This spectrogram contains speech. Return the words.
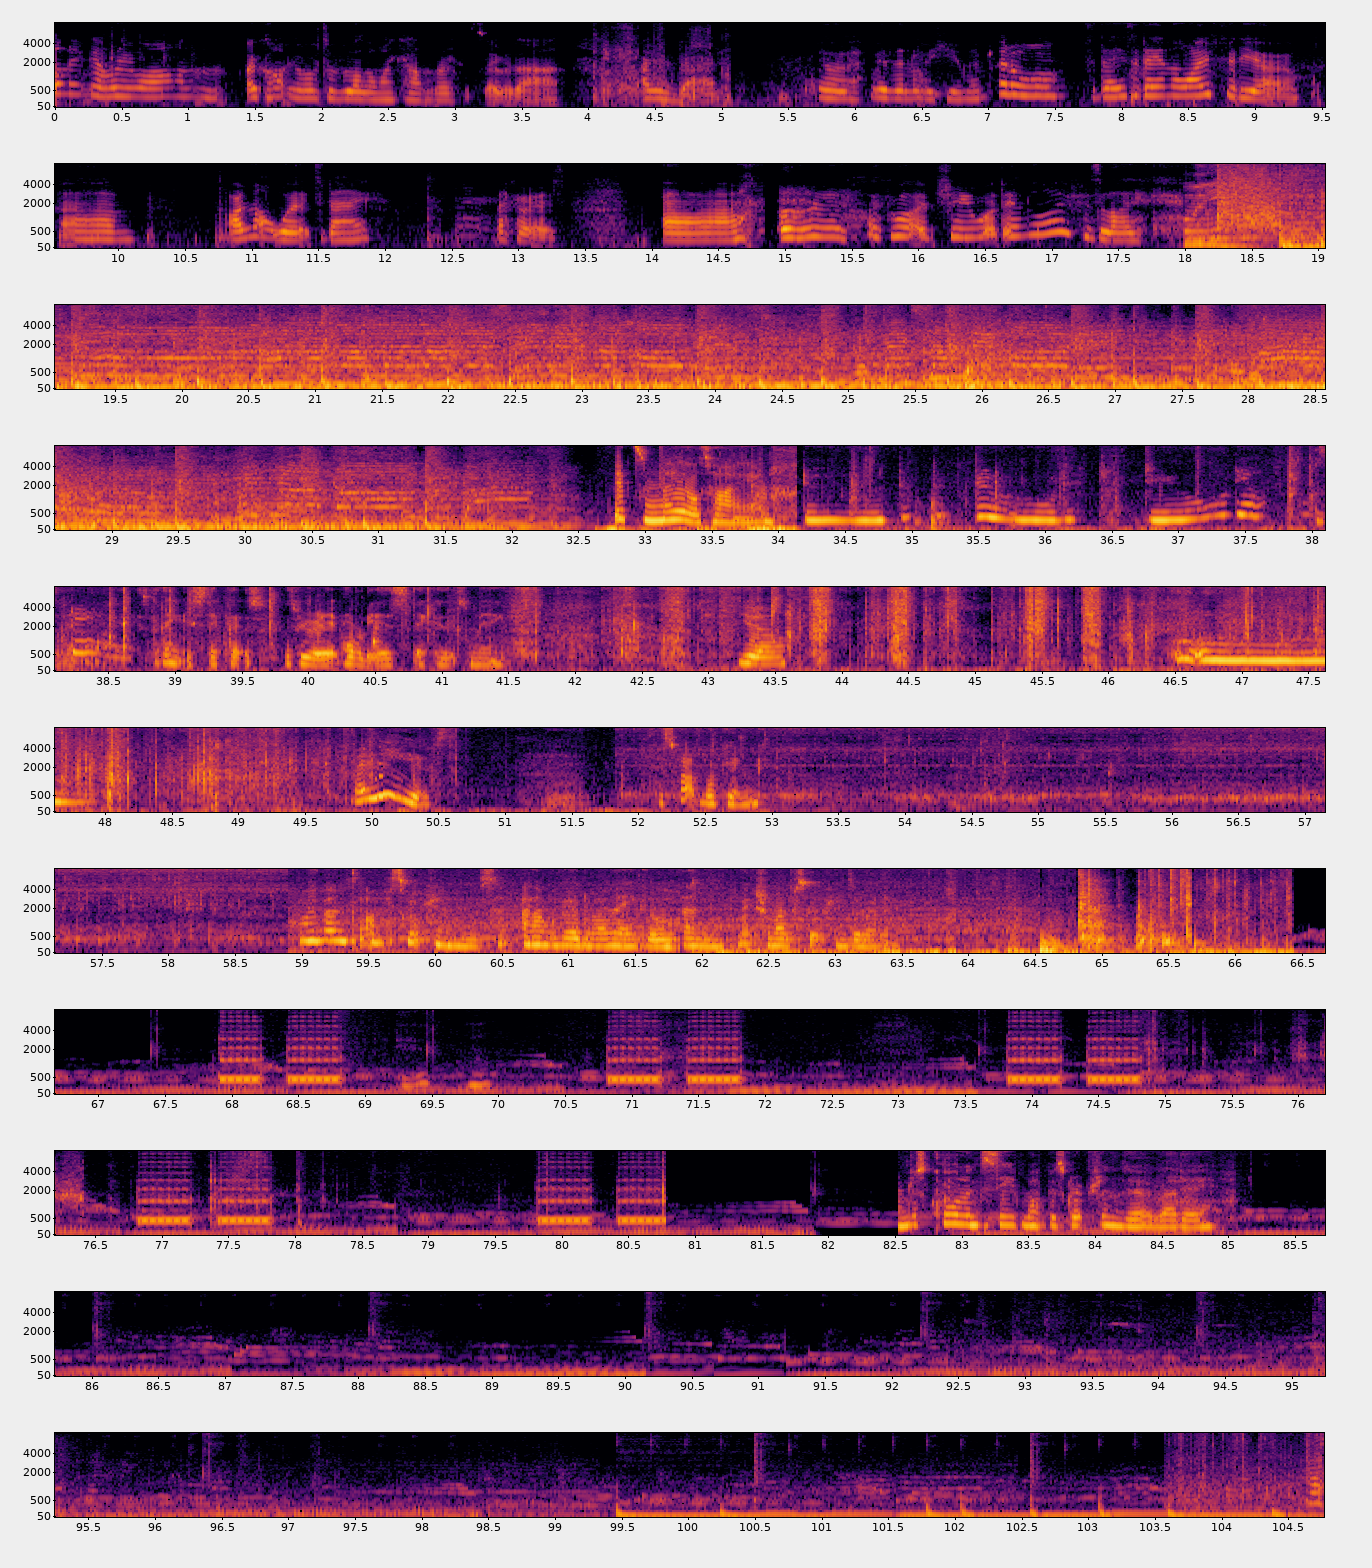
morning everyone! I can't be able to vlog on my camera, it's over there. I'm in bed with another human. Hello! Today's a day in the life video. Um, I'm not at work today. Becca is. Uh, I thought I'd show you what a day in life is like. Mail time. Because I don't know what it is. I think it's stickers. Let's be real, it probably is stickers, it's me. Yeah. Ooh. My leaves. For scrapbooking. I'm going to get my prescriptions and I'm going to go do my makeup and make sure my prescriptions are ready. I'm just calling to see if my prescriptions are ready.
